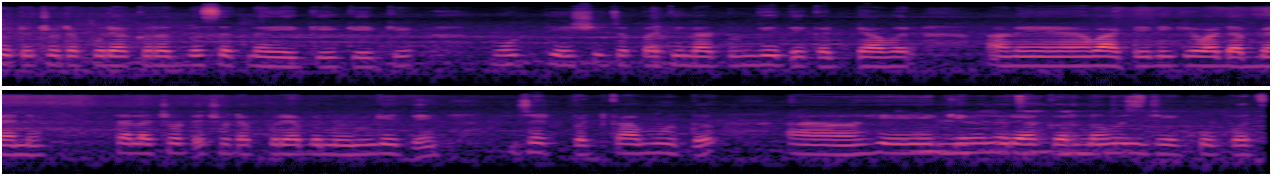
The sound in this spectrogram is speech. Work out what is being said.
छोट्या छोट्या पुऱ्या करत बसत नाही. एक एक एक एक. मोठी अशी चपाती लाटून घेते कट्ट्यावर आणि वाटेने किंवा डब्याने. त्याला छोट्या छोट्या पुऱ्या बनवून घेते. झटपट काम होतं. हे एक एक पुऱ्या करणं म्हणजे खूपच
